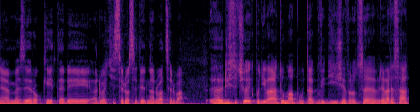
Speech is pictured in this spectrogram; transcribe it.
eh, mezi roky tedy 2021-2022. Eh, když se člověk podívá na tu mapu, tak vidí, že v roce v 90.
